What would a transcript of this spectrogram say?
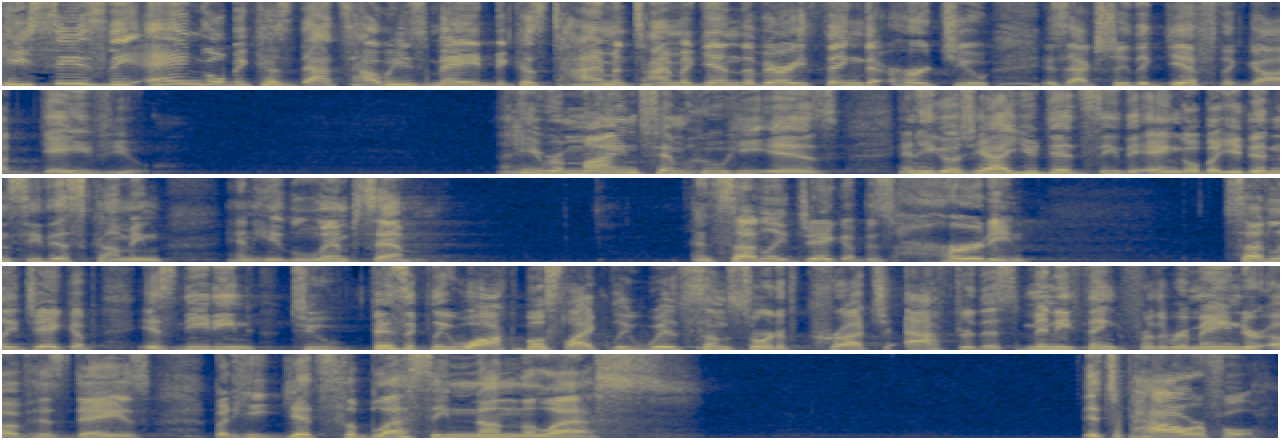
He sees the angle because that's how he's made, because time and time again, the very thing that hurt you is actually the gift that God gave you. And he reminds him who he is. And he goes, Yeah, you did see the angle, but you didn't see this coming. And he limps him. And suddenly Jacob is hurting Suddenly, Jacob is needing to physically walk, most likely with some sort of crutch after this, many think for the remainder of his days, but he gets the blessing nonetheless. It's powerful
